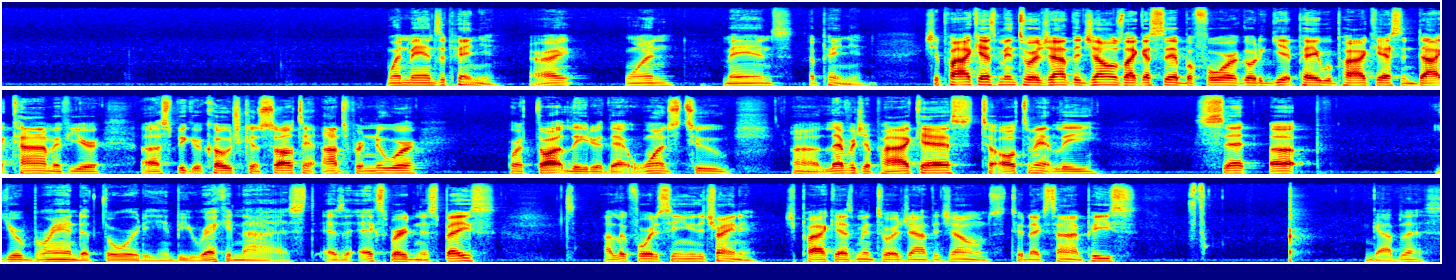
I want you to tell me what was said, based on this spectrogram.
One man's opinion. All right. One man's opinion. It's your podcast mentor, Jonathan Jones. Like I said before, go to getpaidwithpodcasting.com if you're a speaker, coach, consultant, entrepreneur, or thought leader that wants to uh, leverage a podcast to ultimately set up your brand authority and be recognized as an expert in the space. I look forward to seeing you in the training. It's your podcast mentor, Jonathan Jones. Till next time, peace. God bless.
